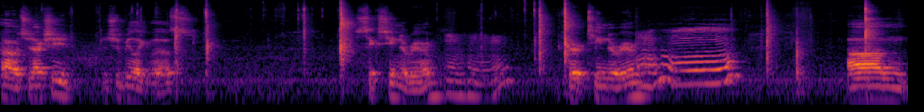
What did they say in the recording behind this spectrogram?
Oh, it should actually. It should be like this 16 to rear, Mm-hmm. 13 to rear. Mm-hmm. Um.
